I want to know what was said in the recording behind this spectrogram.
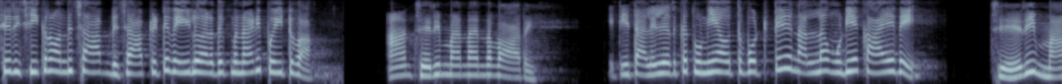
சரி சீக்கிரம் வந்து சாப்பிடு. சாப்பிட்டுட்டு வெயில் வரதுக்கு முன்னாடி போயிட்டு வா. ஆ சரிம்மா நான் என்ன வாரேன். இட்டி தலையில இருக்க துணியை அவுத்து போட்டுட்டு நல்லா முடிய காயவே. சரிம்மா.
